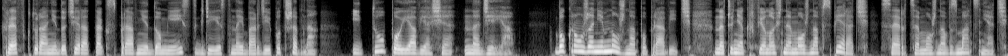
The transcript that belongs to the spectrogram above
krew, która nie dociera tak sprawnie do miejsc, gdzie jest najbardziej potrzebna. I tu pojawia się nadzieja. Bo krążenie można poprawić, naczynia krwionośne można wspierać, serce można wzmacniać,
